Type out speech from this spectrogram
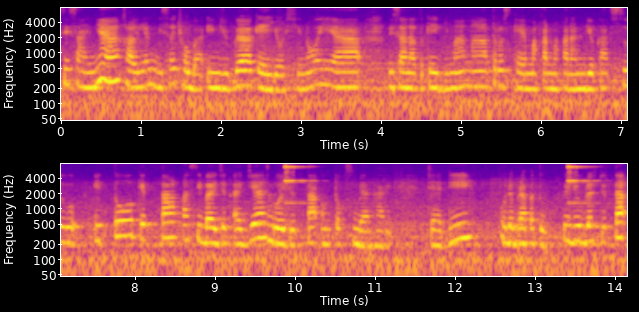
sisanya kalian bisa cobain juga kayak Yoshinoya di sana tuh kayak gimana terus kayak makan makanan gyokatsu. Itu kita kasih budget aja 2 juta untuk 9 hari jadi udah berapa tuh? 17 juta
